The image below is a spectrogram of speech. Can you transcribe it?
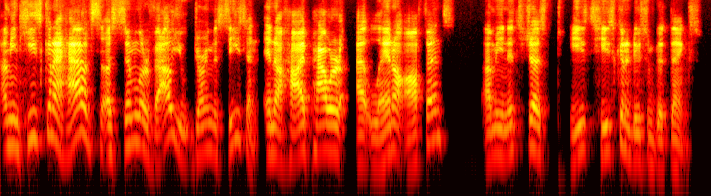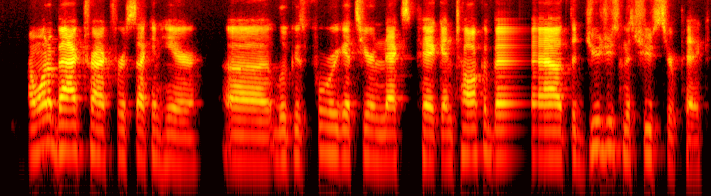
I mean, he's going to have a similar value during the season in a high powered Atlanta offense. I mean, it's just he's he's going to do some good things. I want to backtrack for a second here, uh, Lucas, before we get to your next pick and talk about the Juju Smith Schuster pick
